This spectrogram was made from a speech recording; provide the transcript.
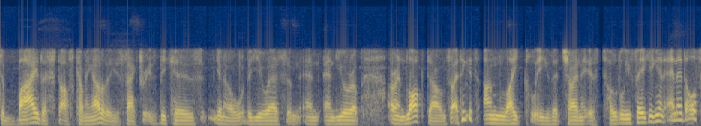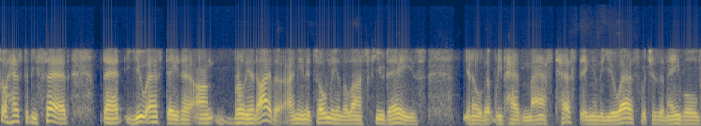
to buy the stuff coming out of these factories because you know the U.S. and, and, and Europe are in lockdown. So I think it's unlikely that China is totally faking it. And it also has to be said that U.S. data aren't brilliant either. I mean, it's only in the last few days, you know, that we've had mass testing in the U.S., which has enabled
